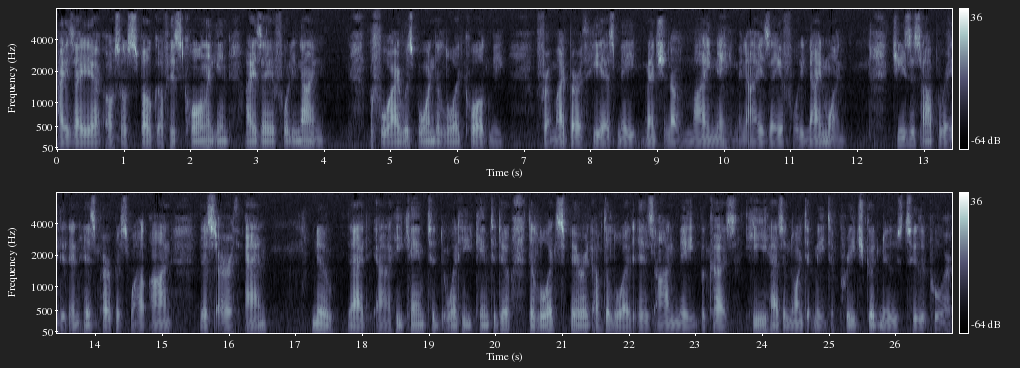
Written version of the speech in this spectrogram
Isaiah also spoke of his calling in Isaiah 49. Before I was born, the Lord called me. From my birth, he has made mention of my name in Isaiah 49 1. Jesus operated in his purpose while on this earth and knew that uh, he came to what he came to do. The Lord Spirit of the Lord is on me because he has anointed me to preach good news to the poor.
